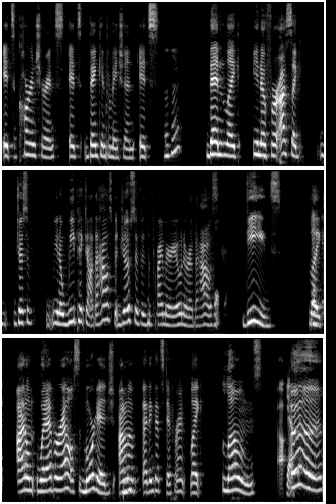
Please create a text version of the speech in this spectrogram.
it's car insurance, it's bank information, it's Mhm. then like you know for us like Joseph, you know we picked out the house, but Joseph is the primary owner of the house. Yeah. Deeds, Yeah. like I don't whatever else mortgage. I don't Mhm. know. I think that's different. Like loans. uh, Yeah. Uh,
